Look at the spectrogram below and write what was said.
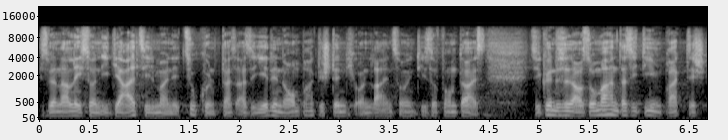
Das wäre natürlich so ein Idealziel meine Zukunft, dass also jede Norm praktisch ständig online so in dieser Form da ist. Sie können es auch so machen, dass Sie die praktisch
